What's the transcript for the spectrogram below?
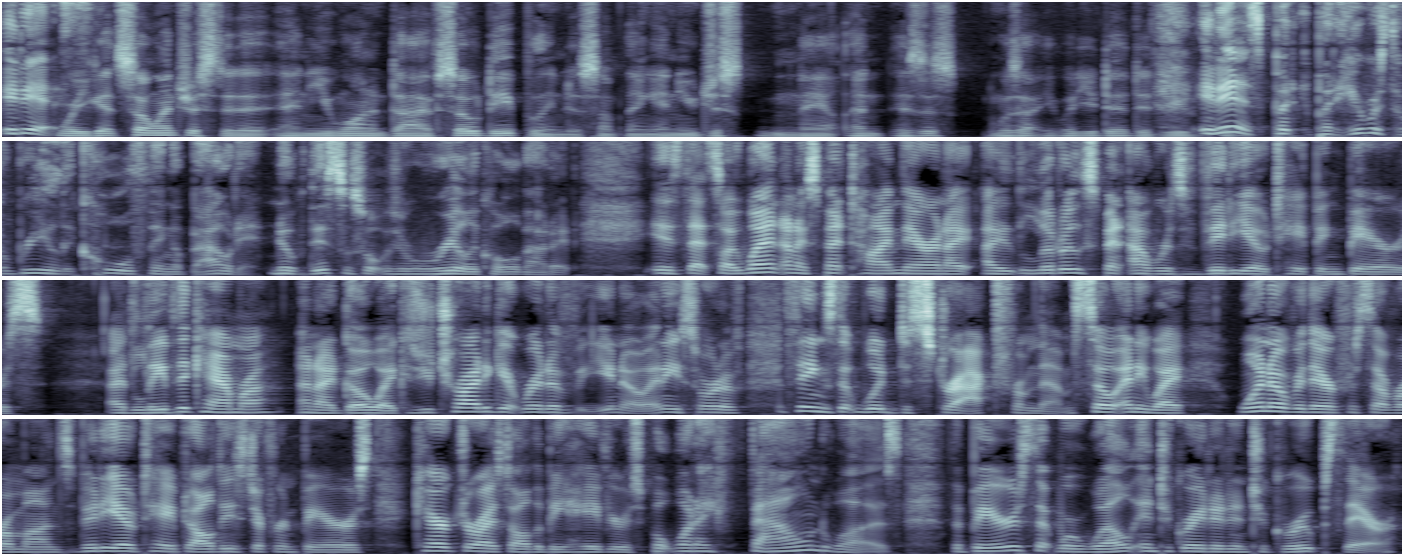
it is. where you get so interested in, and you want to dive so deeply into something and you just nail and is this was that what you did did you It is, but but here was the really cool thing about it. No, this was what was really cool about it is that so I went and I spent time there and I, I literally spent hours videotaping bears. I'd leave the camera and I'd go away because you try to get rid of you know any sort of things that would distract from them. So anyway, went over there for several months, videotaped all these different bears, characterized all the behaviors. But what I found was the bears that were well integrated into groups there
